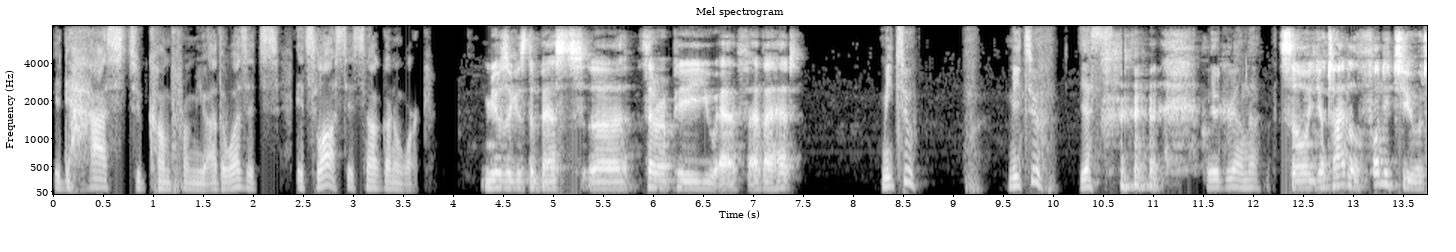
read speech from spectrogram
It has to come from you. Otherwise it's it's lost. It's not going to work. Music is the best uh, therapy you have ever had. Me too. Me too. Yes. We agree on that. So your title fortitude.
